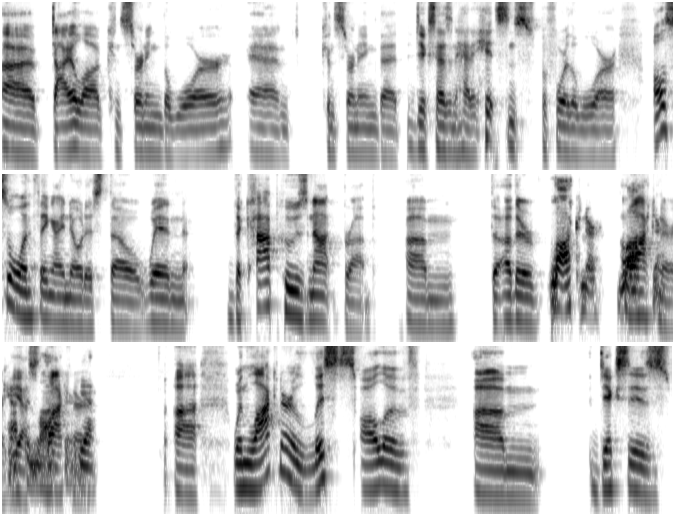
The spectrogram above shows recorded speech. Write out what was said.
uh, dialogue concerning the war and concerning that Dix hasn't had a hit since before the war. Also, one thing I noticed though, when the cop who's not Brub, um, the other Lochner, Lochner, Lochner yes, Lochner, Lochner. Yeah. Uh, when Lochner lists all of um, Dix's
